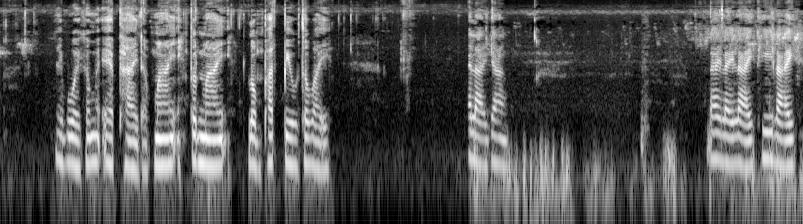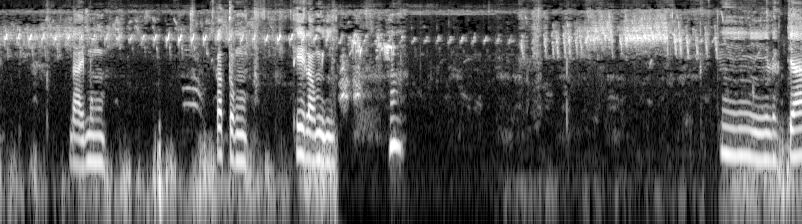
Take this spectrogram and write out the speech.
ๆยายบวยเขามาแอบถ่ายดอกไม้ ต้นไม้ ลมพัดปลิวถวายได้หลายอย่าง ได้หลาย ๆ ที่หลายหลายมุม ก็ตรงที่เรามีอืม นี่เลยจ้า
